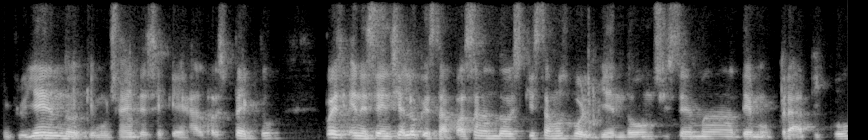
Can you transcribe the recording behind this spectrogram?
influyendo, que mucha gente se queja al respecto, pues en esencia lo que está pasando es que estamos volviendo a un sistema democrático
